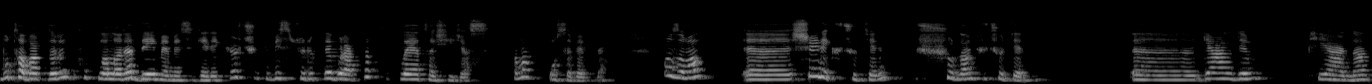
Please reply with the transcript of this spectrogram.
bu tabakların kuklalara değmemesi gerekiyor. Çünkü biz sürükle bıraktık kuklaya taşıyacağız. Tamam? O sebeple. O zaman e, şeyle küçültelim. Şuradan küçültelim. E, geldim Pierre'den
